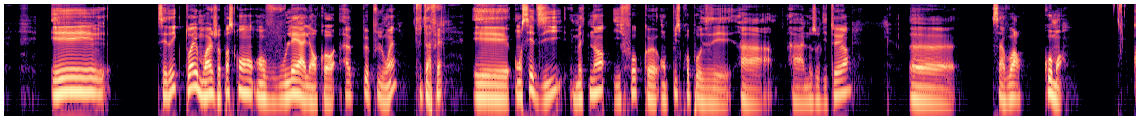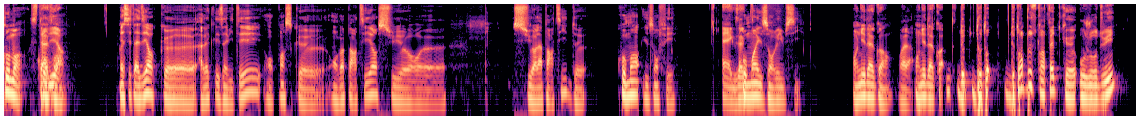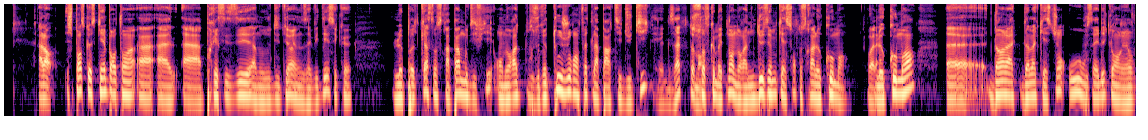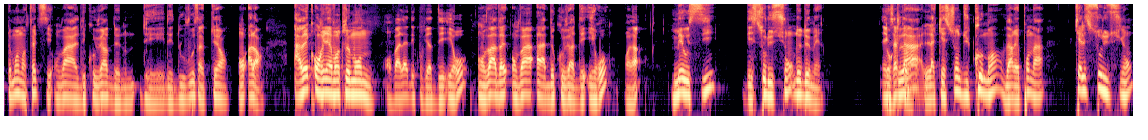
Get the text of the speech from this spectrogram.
Et Cédric, toi et moi, je pense qu'on on voulait aller encore un peu plus loin. Tout à fait. Et on s'est dit, maintenant, il faut qu'on puisse proposer à, à nos auditeurs euh, savoir comment. Comment? C'est-à-dire? Mais c'est-à-dire qu'avec les invités, on pense qu'on va partir sur, euh, sur la partie de comment ils ont fait, Exact. comment ils ont réussi. On est d'accord. Voilà. On est d'accord. D'autant plus qu'en fait qu'aujourd'hui, alors je pense que ce qui est important à, à- à préciser à nos auditeurs et à nos invités, c'est que le podcast ne sera pas modifié. On aura, vous aurez toujours en fait la partie du qui, Exactement. sauf que maintenant on aura une deuxième question, ce sera le comment. Voilà. Le comment euh, dans, la, dans la question où vous savez bien le monde, en fait, c'est on va à la découverte de, des, des nouveaux acteurs. On- alors, avec On réinvente le monde, On va à la découverte des héros. on va, avec- on va à la découverte des héros Voilà. mais aussi des solutions de demain. Exactement. Donc là, la question du comment va répondre à quelles solutions,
